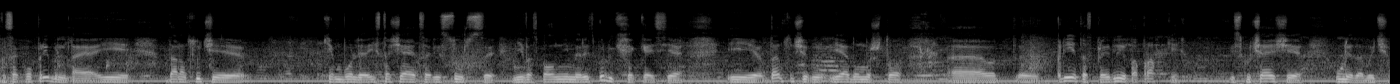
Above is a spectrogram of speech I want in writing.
высокоприбыльная и в данном случае тем более истощаются ресурсы невосполнимой республики Хакасия. И в данном случае я думаю, что э, вот, э, приняты справедливые поправки, исключающие угледобычу.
